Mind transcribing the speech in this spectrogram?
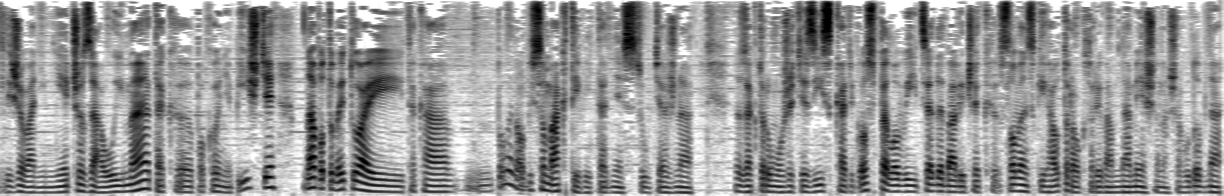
s lyžovaním niečo zaujíma, tak e, pokojne píšte. No a potom je tu aj taká, povedal by som, aktivita dnes súťažná, za ktorú môžete získať gospelový CD balíček slovenských autorov, ktorý vám namieša naša hudobná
